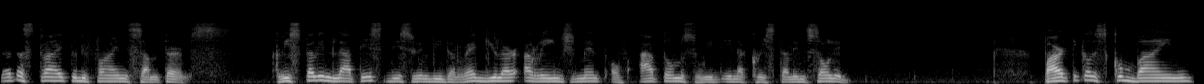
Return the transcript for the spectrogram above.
Let us try to define some terms. Crystalline lattice, this will be the regular arrangement of atoms within a crystalline solid. Particles combine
